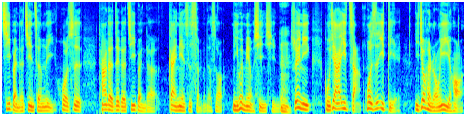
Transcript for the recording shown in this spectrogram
基本的竞争力，或者是它的这个基本的概念是什么的时候，你会没有信心的。所以你股价一涨或者是一跌，你就很容易哈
